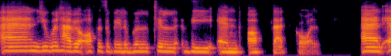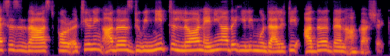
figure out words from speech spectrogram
and you will have your offers available till the end of that call. And SS is asked for attuning others, do we need to learn any other healing modality other than Akashic?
